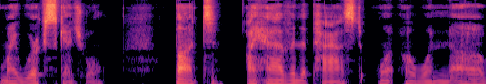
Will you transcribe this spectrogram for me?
my work schedule, but I have in the past when uh,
